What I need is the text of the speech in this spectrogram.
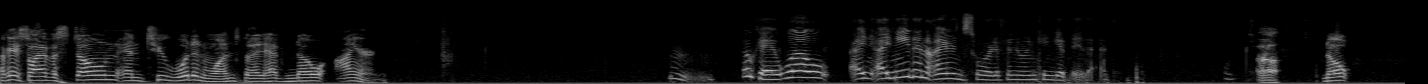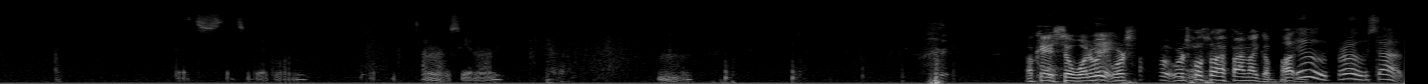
Okay, so I have a stone and two wooden ones, but I have no iron. Hmm. Okay. Well, I I need an iron sword. If anyone can get me that, Uh. Nope. that's that's a good one. I'm not seeing one. Hmm. Okay, so what are we? Hey. We're we're supposed to find like a button. Dude, bro, stop.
